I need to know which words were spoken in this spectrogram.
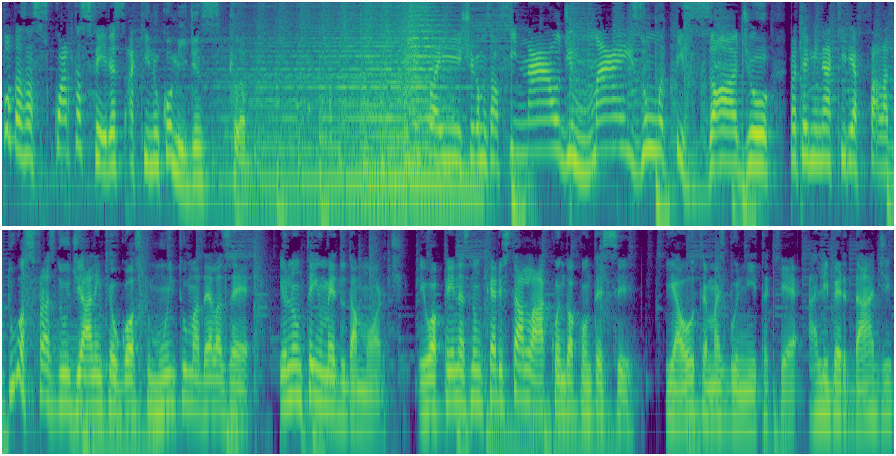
todas as quartas-feiras aqui no Comedians Club isso aí, chegamos ao final de mais um episódio. Para terminar, queria falar duas frases do Woody Allen que eu gosto muito. Uma delas é: Eu não tenho medo da morte. Eu apenas não quero estar lá quando acontecer. E a outra é mais bonita que é: A liberdade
